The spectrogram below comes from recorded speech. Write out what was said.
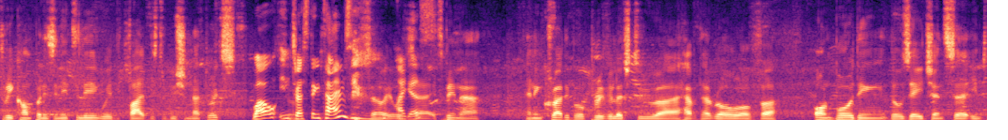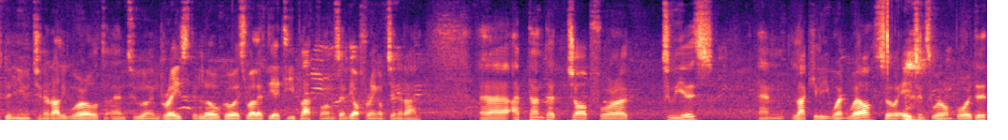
three companies in Italy with five distribution networks. Wow, so, interesting times. So it was, I guess. Uh, it's been a, an incredible privilege to uh, have the role of uh, onboarding those agents uh, into the new Generali world and to embrace the logo as well as the IT platforms and the offering of Generali. Uh, I've done that job for uh, two years and luckily went well, so agents were onboarded.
